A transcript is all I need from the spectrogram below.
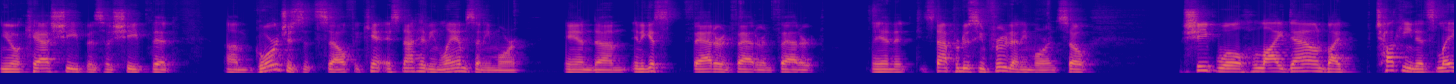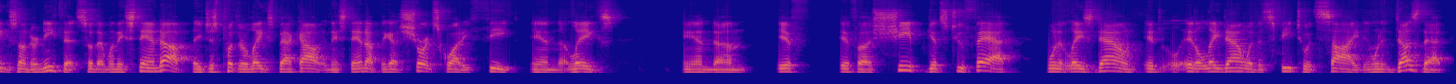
You know, a cast sheep is a sheep that um, gorges itself. It can't. It's not having lambs anymore, and um, and it gets fatter and fatter and fatter, and it, it's not producing fruit anymore. And so, sheep will lie down by tucking its legs underneath it, so that when they stand up, they just put their legs back out and they stand up. They got short, squatty feet and legs, and um, if if a sheep gets too fat, when it lays down, it, it'll lay down with its feet to its side. And when it does that,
